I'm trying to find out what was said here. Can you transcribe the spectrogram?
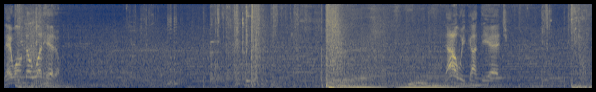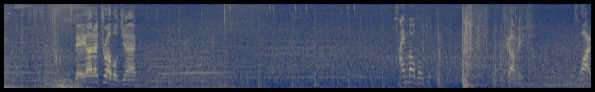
They won't know what hit them. Now we got the edge. Stay out of trouble, Jack. I'm mobile. Copy. What?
